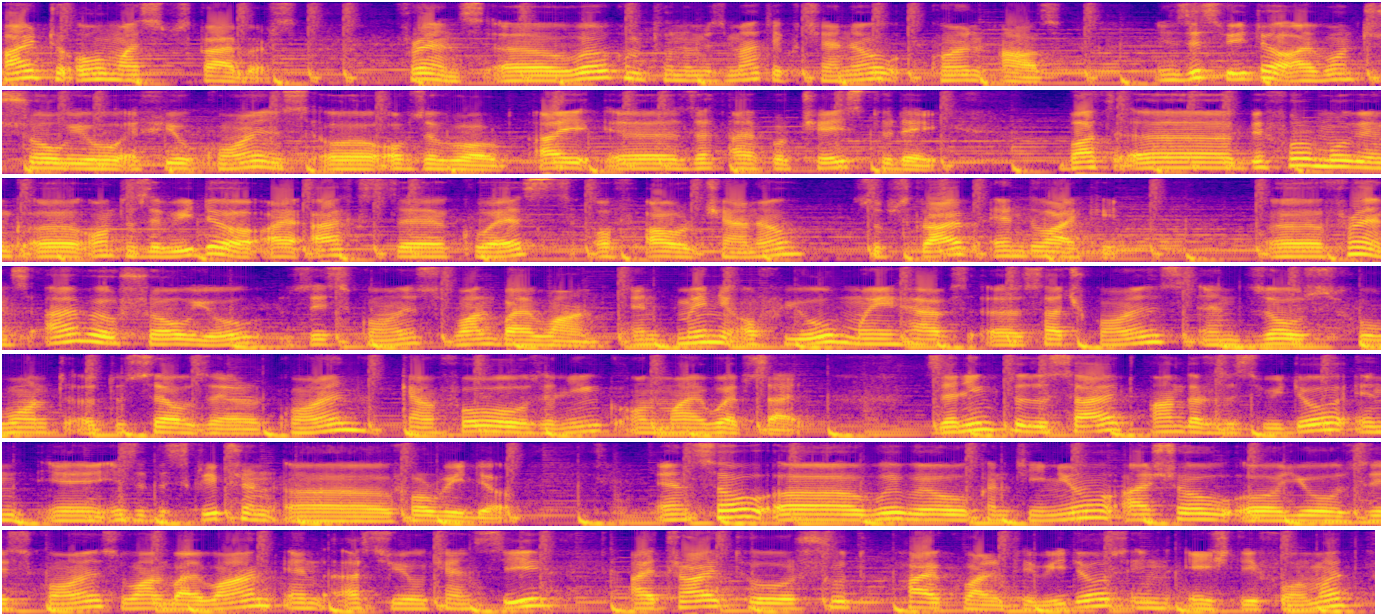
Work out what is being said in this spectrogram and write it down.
Hi to all my subscribers. Friends, uh, welcome to numismatic channel Coin CoinOz. In this video I want to show you a few coins uh, of the world I, uh, that I purchased today. But uh, before moving uh, on to the video I ask the quest of our channel, subscribe and like it. Uh, friends, I will show you these coins one by one and many of you may have uh, such coins and those who want uh, to sell their coin can follow the link on my website. The link to the site under this video in, uh, in the description uh, for video. And so uh, we will continue, I show you these coins one by one and as you can see I try to shoot high quality videos in HD format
